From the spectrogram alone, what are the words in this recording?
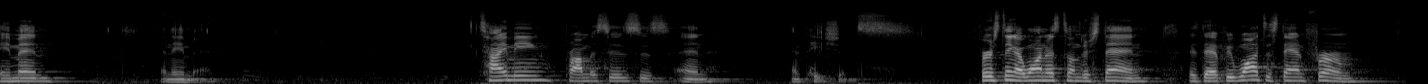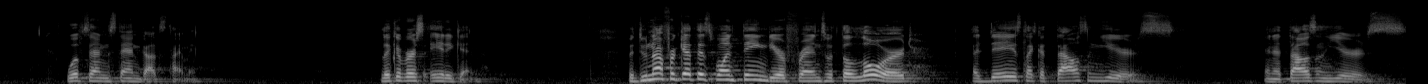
Amen and amen. Timing, promises, and and patience. First thing I want us to understand is that if we want to stand firm, we have to understand God's timing. Look at verse 8 again. But do not forget this one thing, dear friends. With the Lord, a day is like a thousand years, and a thousand years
